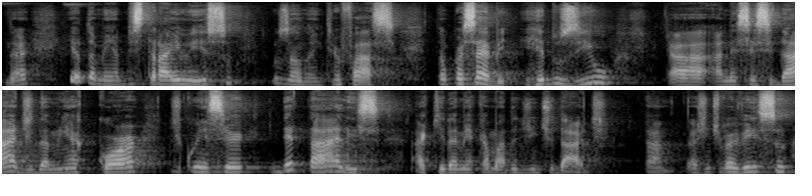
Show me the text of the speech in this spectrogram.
Né? E eu também abstraio isso usando a interface. Então, percebe? Reduziu a, a, necessidade da minha core de conhecer detalhes aqui da minha camada de entidade. Tá? A gente vai ver isso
